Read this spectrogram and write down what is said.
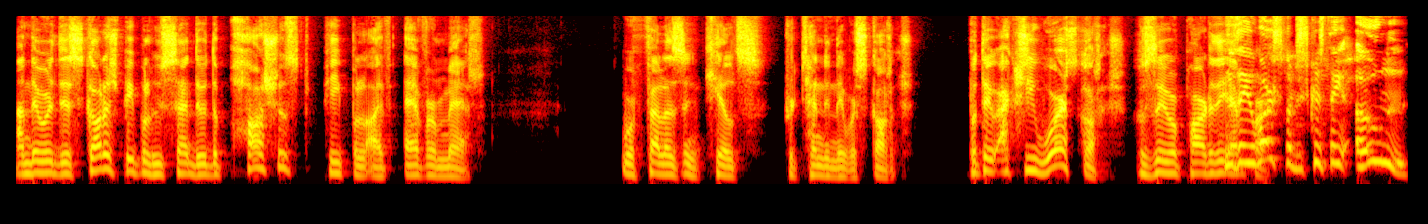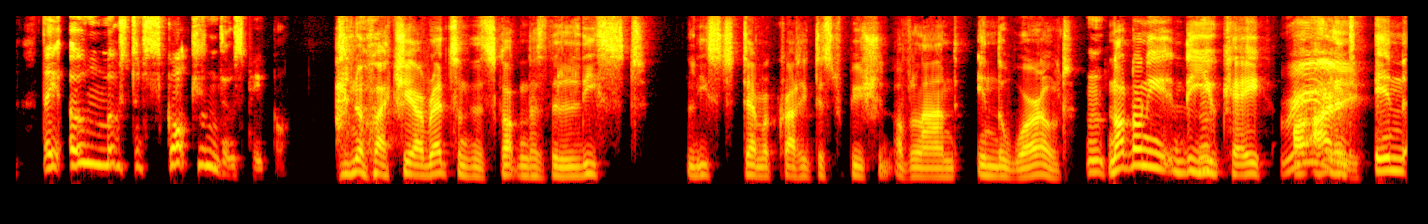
And they were the Scottish people who said they were the poshest people I've ever met were fellas in kilts pretending they were Scottish. But they actually were Scottish because they were part of the No, they were Scottish because they own they own most of Scotland. Those people. I know actually I read something that Scotland has the least least democratic distribution of land in the world. Mm. Not only in the mm. UK or Ireland, in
